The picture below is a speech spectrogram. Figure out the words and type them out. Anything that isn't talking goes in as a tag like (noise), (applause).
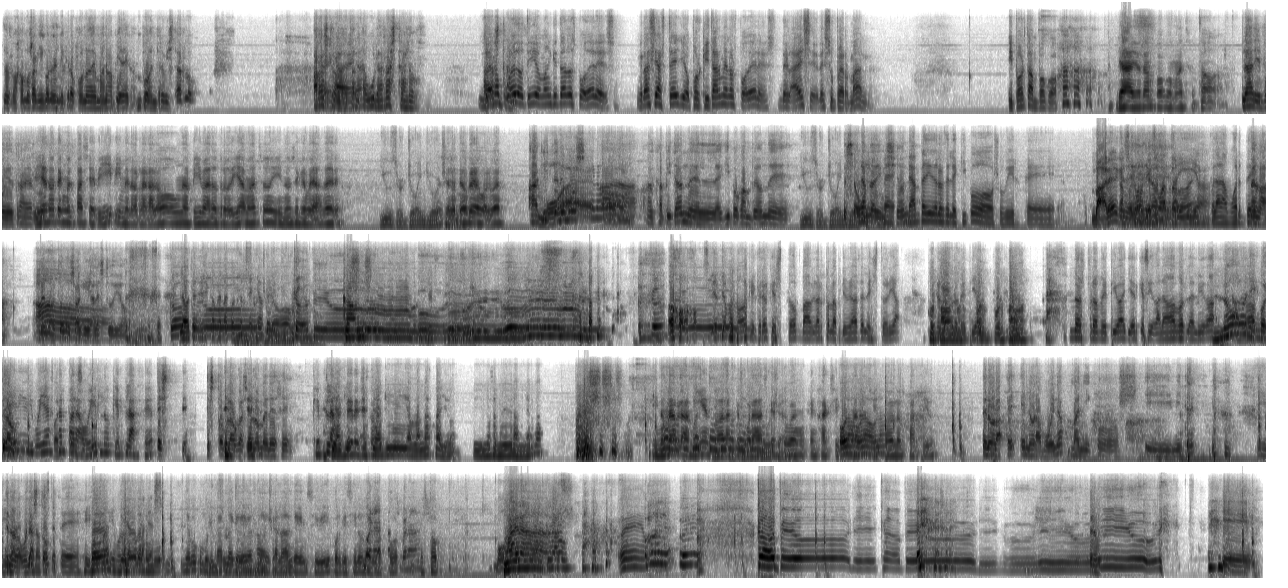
Nos bajamos aquí con el micrófono de mano a pie de campo a entrevistarlo. Arrástralo, Venga, venga. Tantabula, arrástralo. Ya no puedo, tío, me han quitado los poderes. Gracias, Tello, por quitarme los poderes de la S, de Superman. Y por tampoco. (laughs) Ya, yo tampoco, macho. No. Nadie puede Yo traerlo. ya no tengo el pase VIP y me lo regaló una piba el otro día, macho, y no sé qué voy a hacer, ¿eh? User joined your Se lo channel. tengo que devolver. Aquí Bueno. tenemos a- al capitán del equipo campeón de, de segunda me, división. me han pedido los del equipo subir, que, Vale, que se ahí venga. en plan a muerte. Venga, venga, Ah. todos aquí al estudio. (laughs) Luego tenéis que cambiar la contraseña, pero... (laughs) Ojo, ojo, silencio por favor, que creo que Stop va a hablar por la primera vez en la historia. Por Nos favor, prometió. por, por favor. (laughs) Nos prometió ayer que si ganábamos la liga... No, en por- serio, y voy a por estar para oírlo, qué placer. Es- Esto la ocasión lo merece. Qué Estoy aquí, placer esto. estoy aquí hablando hasta yo y no se me dice la mierda. Y no me habla a mí en todas las temporadas que estuve en, en Haxi Hola, hola, hola. todos los partidos. Enhora- eh, enhorabuena, Mañicos y Mitre. Y (laughs) Enhorabuena, Stop. te- y- y debo, gracias. comu- debo comunicarme que debes al canal de MCV porque si no no va por stop. Buenas. Eh, Campeones, campeones. ole, Pero- ole, ole. Eh, (laughs)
